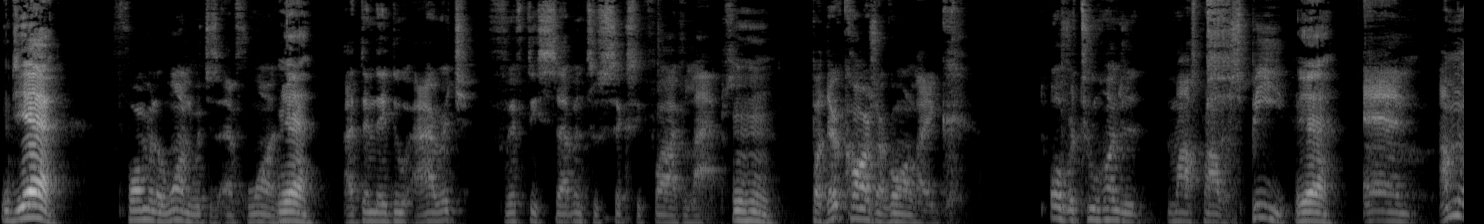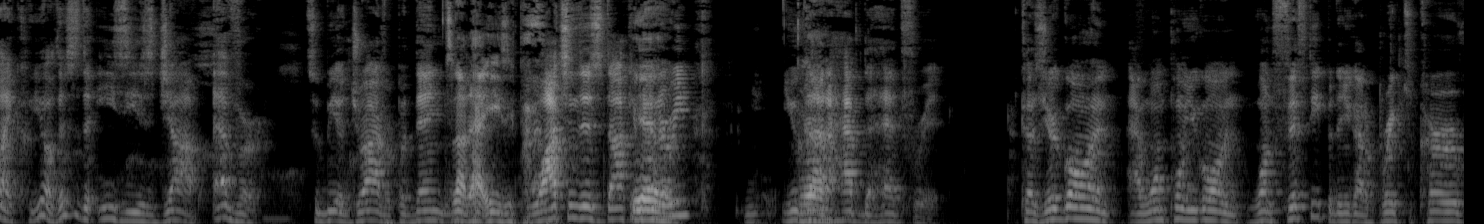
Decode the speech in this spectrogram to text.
Yeah, Formula One, which is F1, yeah. I think they do average 57 to 65 laps. hmm But their cars are going like over 200 miles per hour speed, Yeah. and I'm like, yo, this is the easiest job ever to be a driver. But then It's not that easy, bro. watching this documentary, you gotta have the head for it. because you're going at one point you're going 150, but then you got to break the curve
